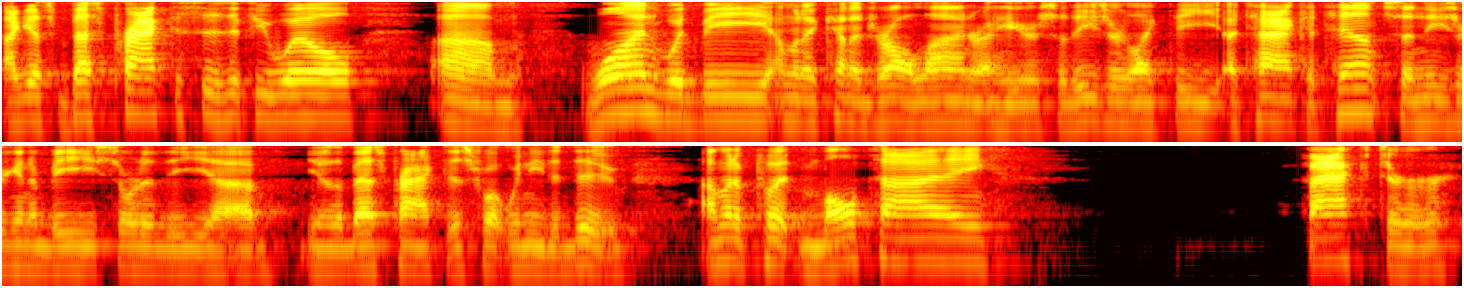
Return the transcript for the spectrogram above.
I guess, best practices, if you will. Um, one would be, I'm going to kind of draw a line right here. So these are like the attack attempts, and these are going to be sort of the, uh, you know, the best practice, what we need to do. I'm going to put multi-factor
